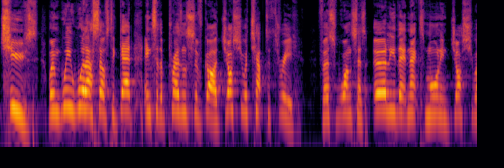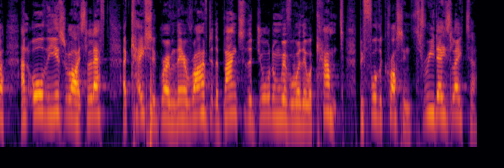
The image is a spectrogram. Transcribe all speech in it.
choose, when we will ourselves to get into the presence of God. Joshua chapter 3. Verse 1 says, Early the next morning, Joshua and all the Israelites left Acacia Grove. They arrived at the banks of the Jordan River where they were camped before the crossing. Three days later,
